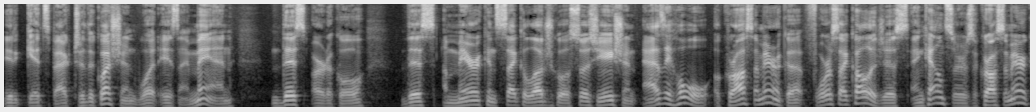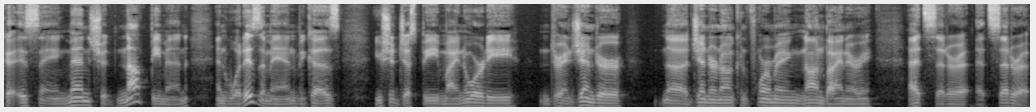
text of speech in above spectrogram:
It gets back to the question what is a man? This article this American Psychological Association as a whole across America for psychologists and counselors across America is saying men should not be men. And what is a man? Because you should just be minority, transgender, uh, gender nonconforming, non binary, etc., etc.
